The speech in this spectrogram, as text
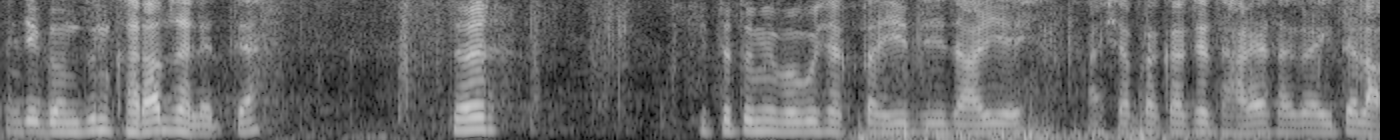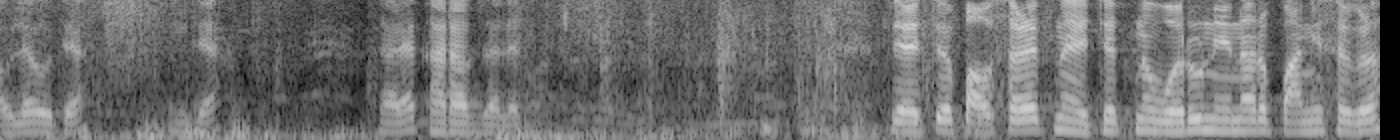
म्हणजे गंजून खराब झाल्यात त्या. तर इथं तुम्ही बघू शकता ही जी जाळी आहे. अशा प्रकारच्या झाड्या सगळ्या इथं लावल्या होत्या. पण त्या जाळ्या खराब झाल्यात. याच्या पावसाळ्यातनं ह्याच्यातनं वरून येणारं पाणी सगळं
